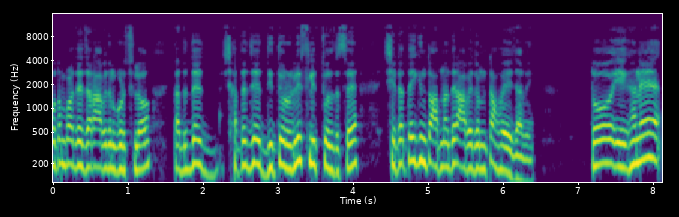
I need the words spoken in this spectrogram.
প্রথম পর্যায়ে যারা আবেদন করেছিল, তাদের সাথে যে দ্বিতীয় রিলিজ স্লিপ চলতেছে, সেটাতেই কিন্তু আপনাদের আবেদনটা হয়ে যাবে। তো এখানে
